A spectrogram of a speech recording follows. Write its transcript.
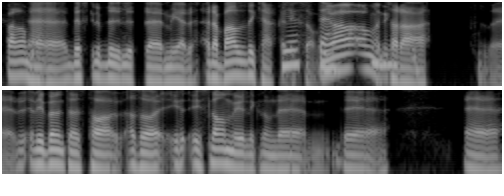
Spännande. Eh, det skulle bli lite mer rabalder kanske. Just liksom. det. Ja, men det- såhär, eh, vi behöver inte ens ta, alltså islam är ju liksom det, det eh,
